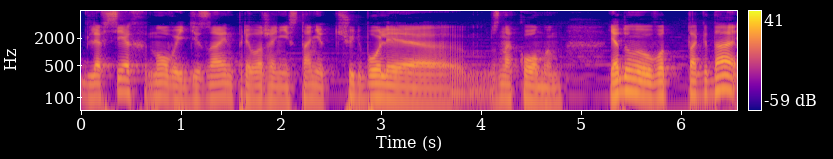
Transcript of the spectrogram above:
для всех новый дизайн приложений станет чуть более э, знакомым. Я думаю, вот тогда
